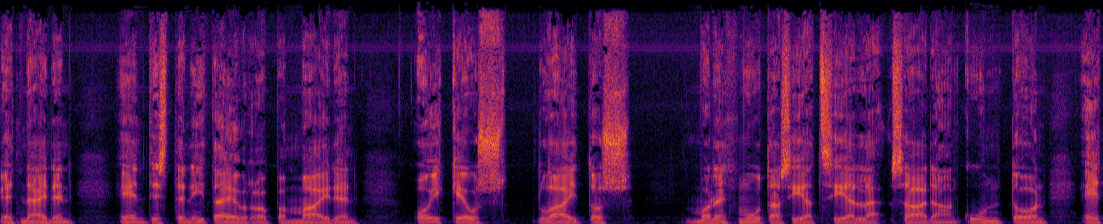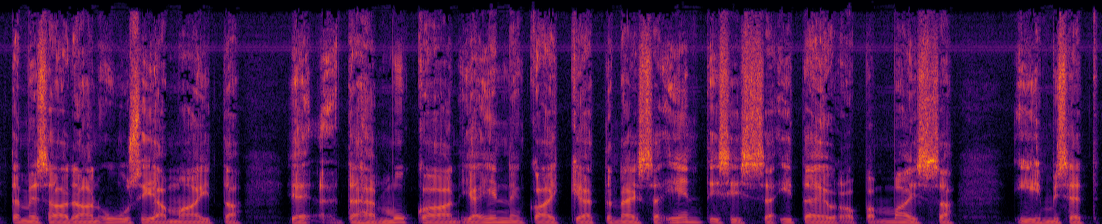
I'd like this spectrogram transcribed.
että näiden entisten Itä-Euroopan maiden oikeuslaitos, monet muut asiat siellä saadaan kuntoon, että me saadaan uusia maita tähän mukaan ja ennen kaikkea, että näissä entisissä Itä-Euroopan maissa ihmiset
